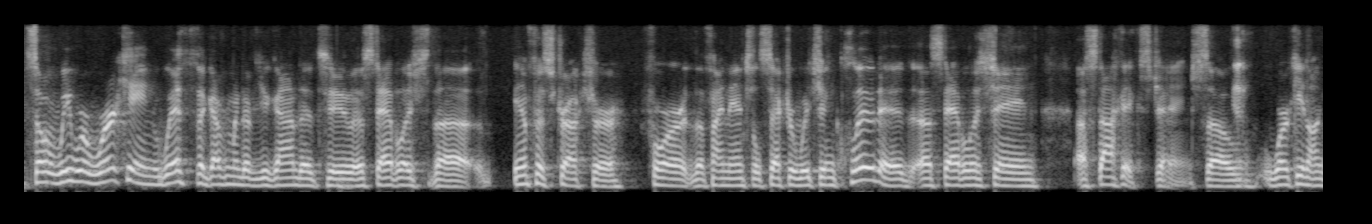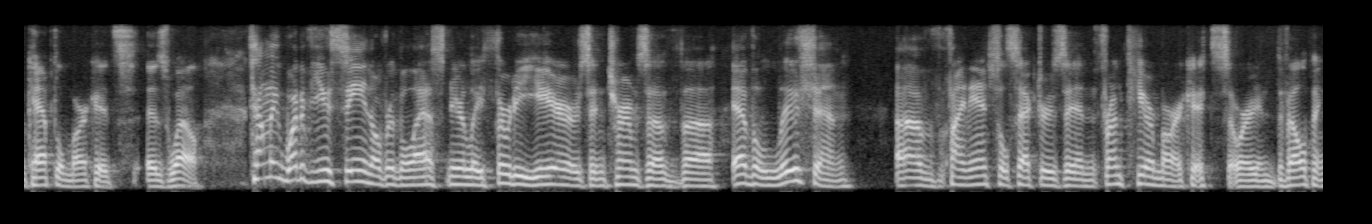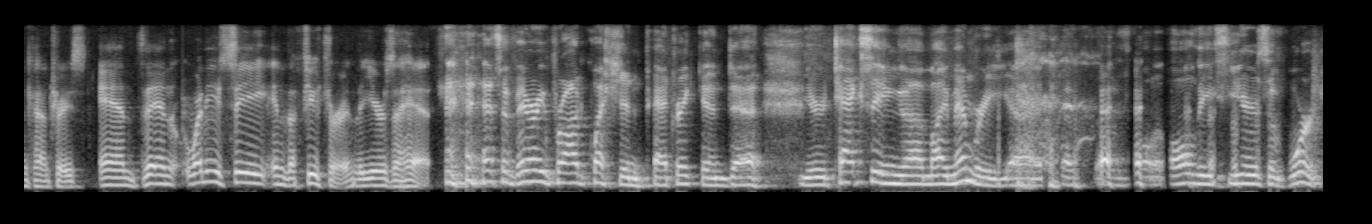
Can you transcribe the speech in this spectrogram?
So we were working with the government of Uganda to establish the infrastructure for the financial sector, which included establishing a stock exchange. So yeah. working on capital markets as well. Tell me, what have you seen over the last nearly 30 years in terms of the evolution of financial sectors in frontier markets or in developing countries? And then what do you see in the future, in the years ahead? That's a very broad question, Patrick, and uh, you're taxing uh, my memory uh, of, of all these years of work.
